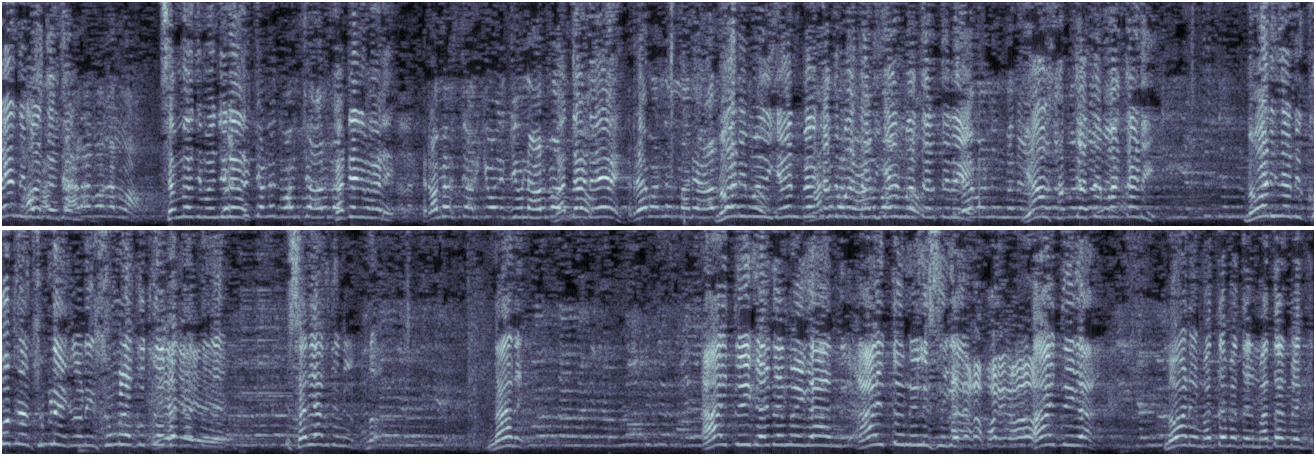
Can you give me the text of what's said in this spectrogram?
ಏನು ಮಾತಾಡ್ತಾರೆ? ಸಮಾಧಿ ಮಂಜುನಾಥ್ ಮಾಡಿ. ರಮೇಶ್ ಜಾರಕಿಹೊಳಿ ಜೀವನ ಮಾತಾಡಿ. ರೇವಣ್ಣನ ಮನೆ ಹಾಳು ನೋಡಿ ಏನ್ ಬೇಕಂತ ಮಾತಾಡಿ ಏನ್ ಮಾತಾಡ್ತೀರಿ? ರೇವಣ್ಣನ ಮನೆ ಯಾವ ಸಬ್ಜೆಕ್ಟ್ ಶಬ್ದ ಮಾತಾಡಿ. ನೋಡಿ ನಾನು ಕೂತ್ಕೊಂಡು ಸುಮ್ಮನೆ ನೋಡಿ ಸುಮ್ಮನೆ ಕೂತ್ಕೋಬೇಕಾಗ್ತದೆ ಸರಿಯಾಗುತ್ತೆ ನಾನೇ. ನಾನು. ಆಯ್ತು ಈಗ ಇದನ್ನು ಈಗ ಆಯ್ತು ನಿಲ್ಲಿಸಿ ಈಗ. ಆಯ್ತು ಈಗ. ನೋಡಿ ಮತ್ತೆ ಮತ್ತೆ ಮಾತಾಡ್ಬೇಕು.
